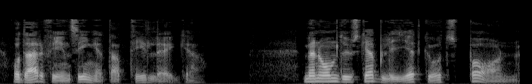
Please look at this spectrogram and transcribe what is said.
Och där finns inget att tillägga. Men om du ska bli ett Guds barn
